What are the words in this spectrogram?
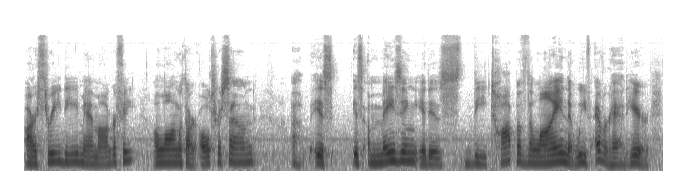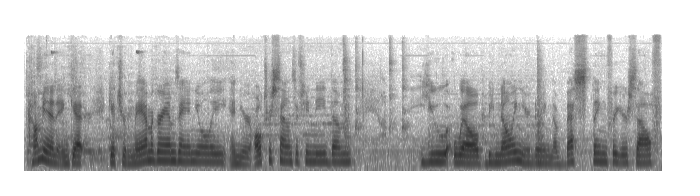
Our 3D mammography, along with our ultrasound, uh, is is amazing. It is the top of the line that we've ever had here. Come in and get get your mammograms annually and your ultrasounds if you need them. You will be knowing you're doing the best thing for yourself.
